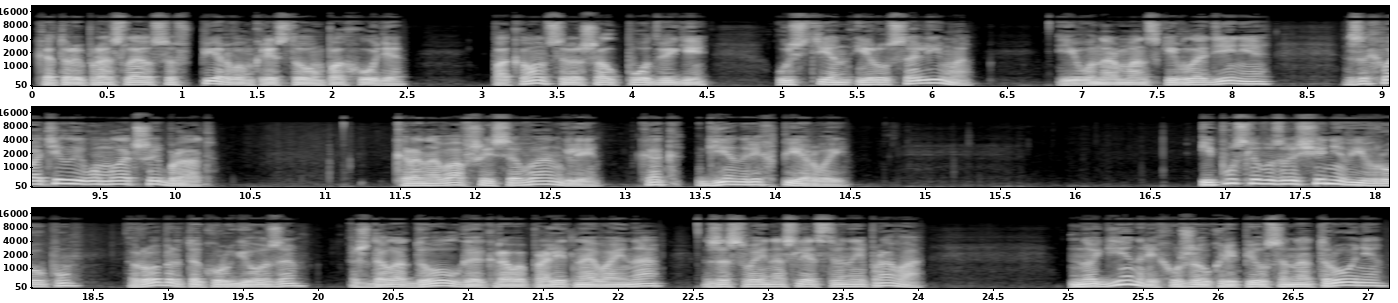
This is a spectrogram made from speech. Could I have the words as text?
который прославился в первом крестовом походе. Пока он совершал подвиги у стен Иерусалима, его нормандские владения захватил его младший брат, короновавшийся в Англии как Генрих I. И после возвращения в Европу Роберта Кургиоза ждала долгая кровопролитная война за свои наследственные права. Но Генрих уже укрепился на троне,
